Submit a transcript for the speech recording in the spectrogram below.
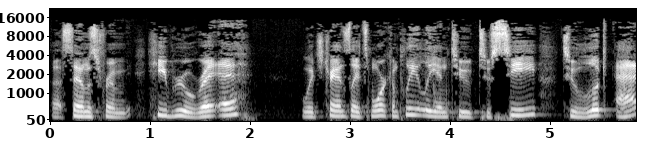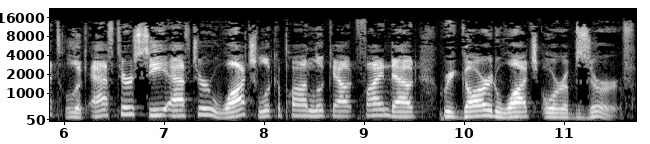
uh, stems from Hebrew re'eh, which translates more completely into to see, to look at, look after, see after, watch, look upon, look out, find out, regard, watch, or observe.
